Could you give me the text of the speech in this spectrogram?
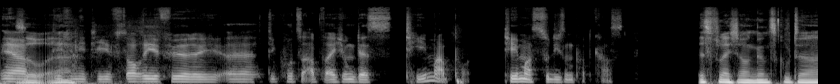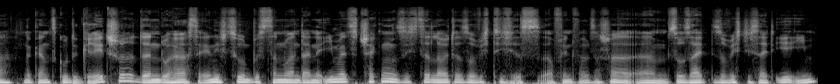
Ja, so, äh, definitiv. Äh, Sorry für die, äh, die, kurze Abweichung des Thema, Themas zu diesem Podcast. Ist vielleicht auch ein ganz guter, eine ganz gute Grätsche, denn du hörst ja eh nicht zu und bist dann nur an deine E-Mails checken. Siehst du, Leute, so wichtig ist auf jeden Fall Sascha, ähm, so seid, so wichtig seid ihr ihm.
